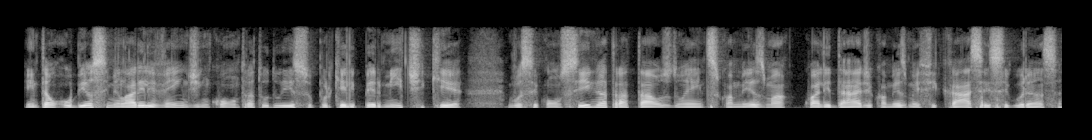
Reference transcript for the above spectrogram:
Então, o biosimilar ele vem de encontro a tudo isso, porque ele permite que você consiga tratar os doentes com a mesma qualidade, com a mesma eficácia e segurança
